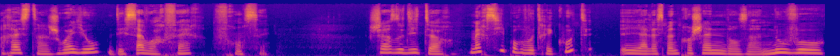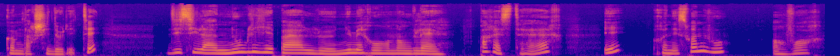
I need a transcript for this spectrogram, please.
reste un joyau des savoir-faire français. Chers auditeurs, merci pour votre écoute et à la semaine prochaine dans un nouveau Comme d'Archie de l'été. D'ici là, n'oubliez pas le numéro en anglais par Esther et prenez soin de vous. Au revoir.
